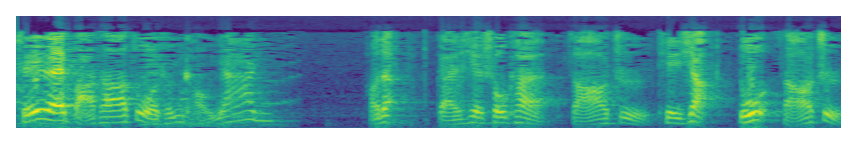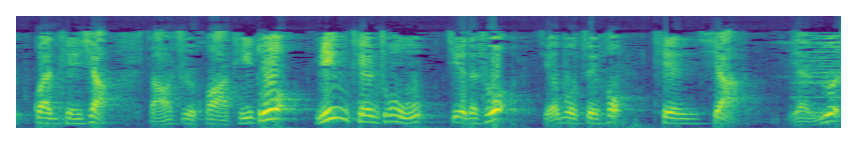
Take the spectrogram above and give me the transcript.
谁来把它做成烤鸭呢？好的，感谢收看《杂志天下》，读杂志观天下，杂志话题多。明天中午接着说，节目最后天下言论。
